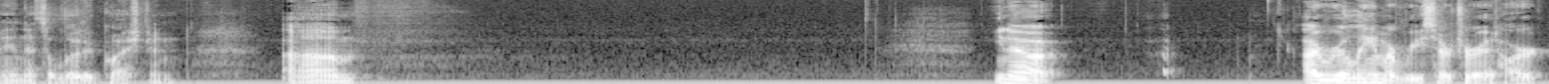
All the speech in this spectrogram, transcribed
Man, that's a loaded question. Um, you know, I really am a researcher at heart.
